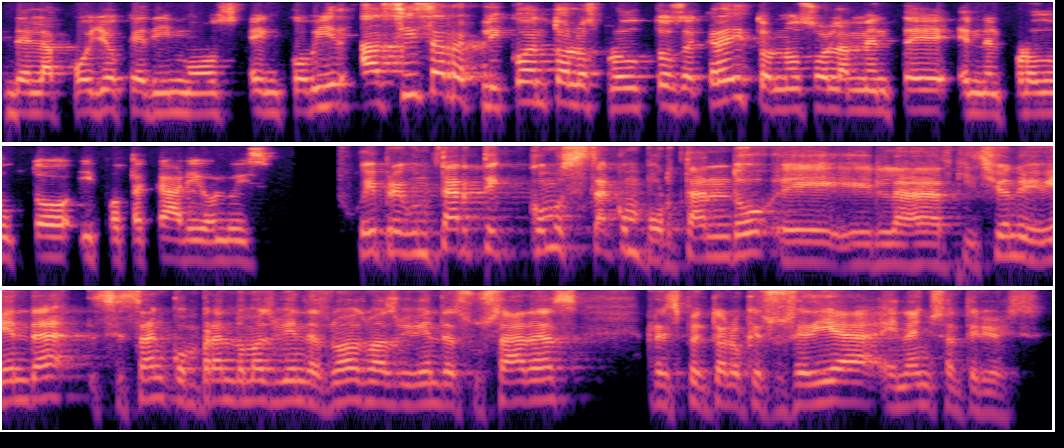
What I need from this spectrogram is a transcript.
del apoyo que dimos en COVID. Así se replicó en todos los productos de crédito, no solamente en el producto hipotecario, Luis. Voy a preguntarte cómo se está comportando eh, la adquisición de vivienda. ¿Se están comprando más viviendas nuevas, más viviendas usadas respecto a lo que sucedía en años anteriores?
